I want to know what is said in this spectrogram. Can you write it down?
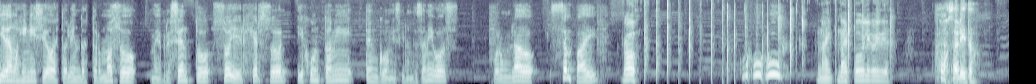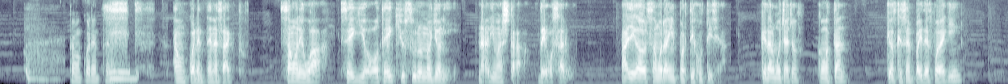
Así damos inicio a esto lindo, esto hermoso. Me presento, soy el Gerson y junto a mí tengo a mis grandes amigos. Por un lado, Senpai. No, no hay, no hay público hoy día. Estamos solitos. Estamos en cuarentena. Estamos en cuarentena exacto. Samurai wa Seigyo Teikyu Suru no Yoni Narimashita de Osaru. Ha llegado el Samurai Import y Justicia. ¿Qué tal muchachos? ¿Cómo están? Kioske Senpai Des por aquí.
